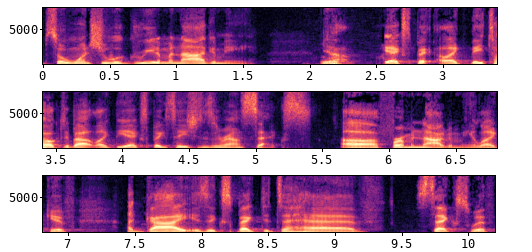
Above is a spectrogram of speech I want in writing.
So once you agree to monogamy, Yeah. the expect like they talked about like the expectations around sex uh for monogamy. Like if a guy is expected to have sex with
